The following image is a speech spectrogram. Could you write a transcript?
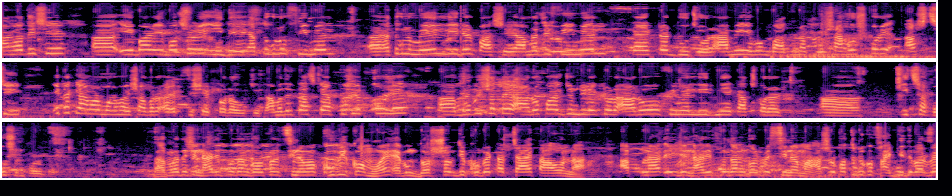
বাংলাদেশে এবার এবছরের ঈদে এতগুলো ফিমেল এতগুলো মেল লিডের পাশে আমরা যে ফিমেল ক্যারেক্টার দুজন, আমি এবং বাঁধনাপু সাহস করে আসছি। এটাকে আমার মনে হয় সবার অ্যাপ্রিসিয়েট করা উচিত। আমাদের কাজকে অ্যাপ্রিসিয়েট করলে ভবিষ্যতে আরও কয়েকজন ডিরেক্টর আরও ফিমেল লিড নিয়ে কাজ করার ইচ্ছা পোষণ করবে। বাংলাদেশে নারী প্রধান গল্পের সিনেমা খুবই কম হয় এবং দর্শক যে খুব একটা চায় তাও না। আপনার এই যে নারী প্রধান গল্পের সিনেমা, আসলে কতটুকু ফাইট দিতে পারবে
